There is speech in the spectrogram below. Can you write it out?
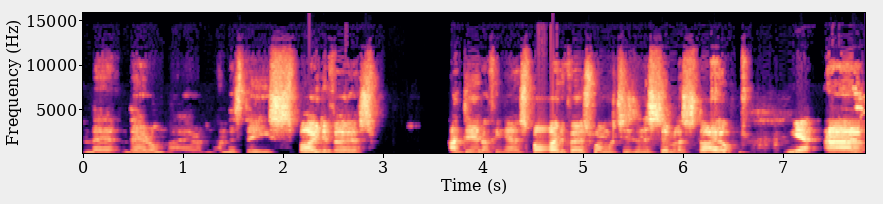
and they're they're on there. And, and there's the Spider Verse. I did I think a Spider Verse one which is in a similar style. Yeah, And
